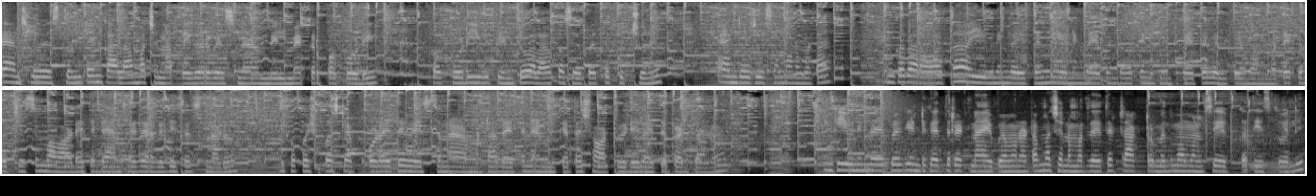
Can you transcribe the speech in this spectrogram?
డ్యాన్స్లో వేస్తుంటే ఇంకా అలా మా చిన్నత్తయ్య గారు వేసిన మిల్ మేకర్ పకోడీ పకోడీ ఇవి తింటూ అలా కాసేపు అయితే కూర్చొని ఎంజాయ్ చేసాం అనమాట ఇంకా తర్వాత ఈవినింగ్ అయిపోయింది. ఈవినింగ్ అయిపోయిన తర్వాత ఇంటింటికి అయితే వెళ్ళిపోయాం అనమాట ఇక్కడ వచ్చేసి మా వాడైతే డ్యాన్స్ అయితే ఎరగజేసేస్తున్నాడు ఇంకా పుష్ప స్టెప్ కూడా అయితే వేస్తున్నాడు అనమాట అదైతే నేను మీకైతే షార్ట్ వీడియోలు అయితే పెడతాను. ఇంక ఈవినింగ్ అయిపోయాక ఇంటికైతే రిటర్న్ అయిపోయామన్నమాట మా చిన్నమ్మది అయితే ట్రాక్టర్ మీద మమ్మల్ని సేఫ్గా తీసుకువెళ్ళి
